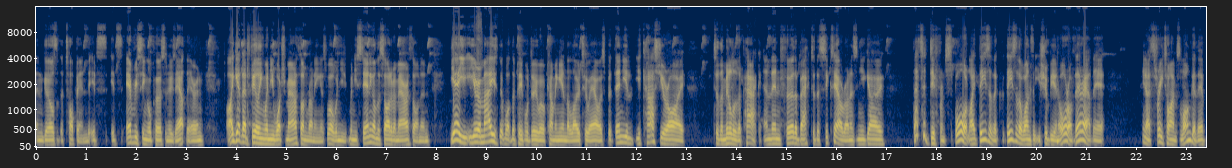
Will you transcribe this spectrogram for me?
and girls at the top end; it's it's every single person who's out there, and I get that feeling when you watch marathon running as well. When you when you're standing on the side of a marathon and yeah, you, are amazed at what the people do who are coming in the low two hours, but then you you cast your eye to the middle of the pack and then further back to the six hour runners, and you go, that's a different sport. Like these are the these are the ones that you should be in awe of. They're out there, you know, three times longer. They're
